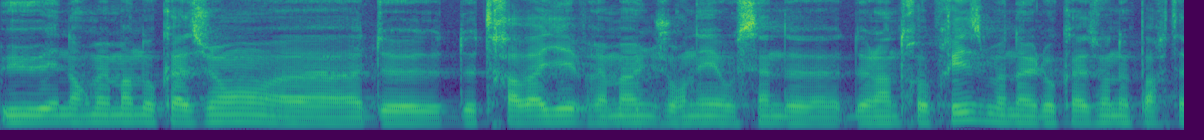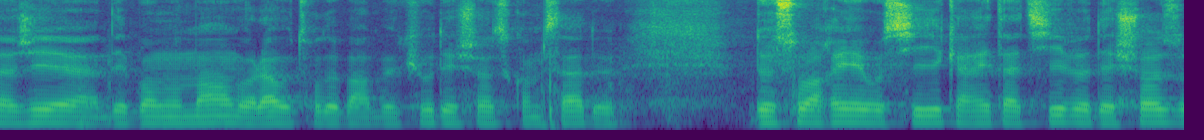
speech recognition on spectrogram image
eu énormément d'occasion de, de, travailler vraiment une journée au sein de, de l'entreprise, mais on a eu l'occasion de partager des bons moments voilà, autour de barbecue, des choses comme ça, de, de soirées aussi caritatives, des choses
